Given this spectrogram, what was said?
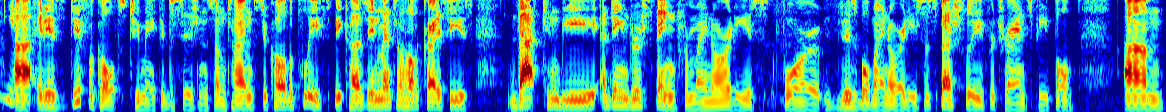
Yes. Uh, it is difficult to make the decision sometimes to call the police because in mental health crises, that can be a dangerous thing for minorities, for visible minorities, especially for trans people. Um,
